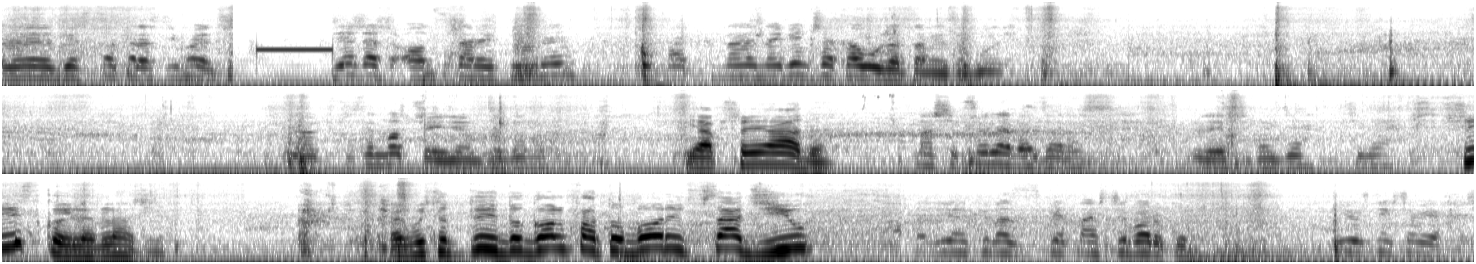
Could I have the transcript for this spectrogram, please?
yy, wiesz co, teraz ci powiem, zjeżdżasz od Starej Flury, tak na, największa kałuża tam jest ogólnie. No, już przez ten most przejedziemy, do domu. Ja przejadę. Masz się przelewać zaraz. Ile jeszcze wejdzie? Wszystko ile wlazi. Jakbyś to ty do golfa to bory wsadził. Wsadziłem chyba z 15 worków. I już nie chciał jechać.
